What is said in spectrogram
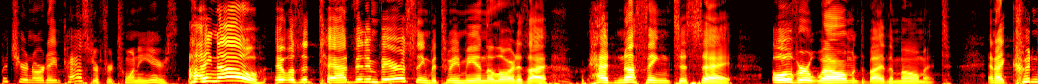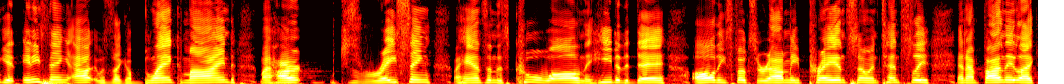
But you're an ordained pastor for 20 years. I know. It was a tad bit embarrassing between me and the Lord as I had nothing to say, overwhelmed by the moment and I couldn't get anything out. It was like a blank mind. My heart just racing, my hands on this cool wall in the heat of the day, all these folks around me praying so intensely, and I'm finally like,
